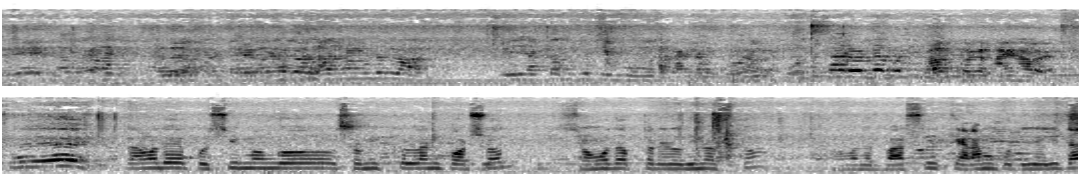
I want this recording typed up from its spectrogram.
এটা আমাদের পশ্চিমবঙ্গ শ্রমিক কল্যাণ পর্ষদ শ্রম দপ্তরের অধীনস্থ, আমাদের বার্ষিক ক্যারাম প্রতিযোগিতা,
